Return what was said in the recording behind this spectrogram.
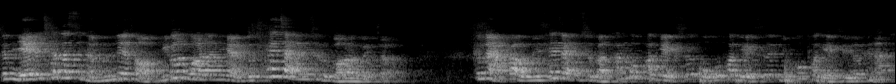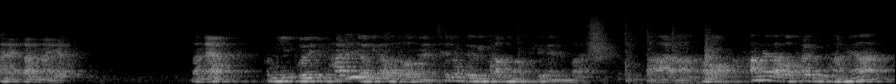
그럼 얘를 찾았으면 문제에서 이걸 구하라는 게 아니고 세 자연수를 구하라고 했죠. 그러면 아까 우리 세 자연수가 3 곱하기 x, 5 곱하기 x, 6 곱하기 x 이렇게 나타냈단 말이야. 맞나요? 그럼 이 구해준 8을 여기다가 넣으면 최종적인 답은 어떻게 되는 거야? 따라서 3에다가 8 곱하면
